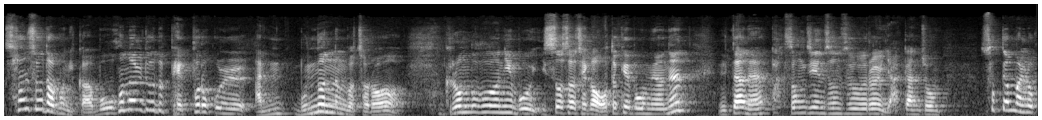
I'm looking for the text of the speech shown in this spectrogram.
선수다 보니까 뭐 호날두도 100%골못 넣는 것처럼 그런 부분이 뭐 있어서 제가 어떻게 보면은 일단은 박성진 선수를 약간 좀 속된 말로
